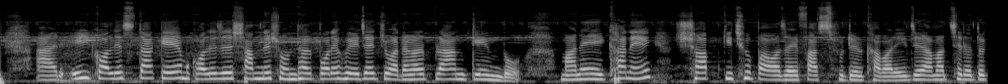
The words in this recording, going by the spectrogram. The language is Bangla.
আর এই কলেজটাকে, কলেজের সামনে সন্ধ্যার পরে হয়ে যায় চুয়াডাঙ্গার প্রাণ কেন্দ্র। মানে এখানে সব কিছু পাওয়া যায় ফাস্ট ফুডের খাবার। এই যে আমার ছেলে তো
